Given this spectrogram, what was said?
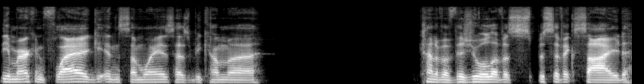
the American flag, in some ways, has become a kind of a visual of a specific side.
